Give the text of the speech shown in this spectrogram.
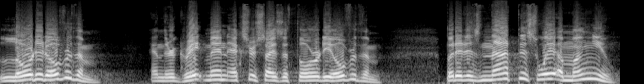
lord it over them, and their great men exercise authority over them. But it is not this way among you.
